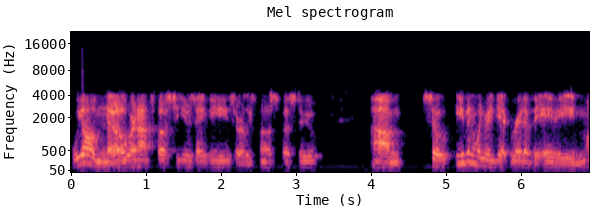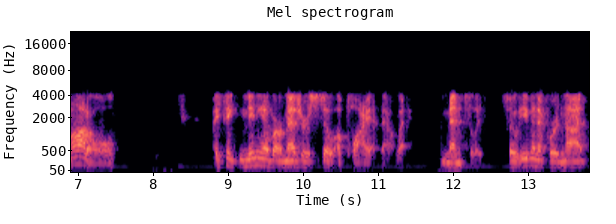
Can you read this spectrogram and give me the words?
we all know we're not supposed to use AVEs, or at least most of us do. Um, so even when we get rid of the AVE model, I think many of our measures still apply it that way mentally. So even if we're not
